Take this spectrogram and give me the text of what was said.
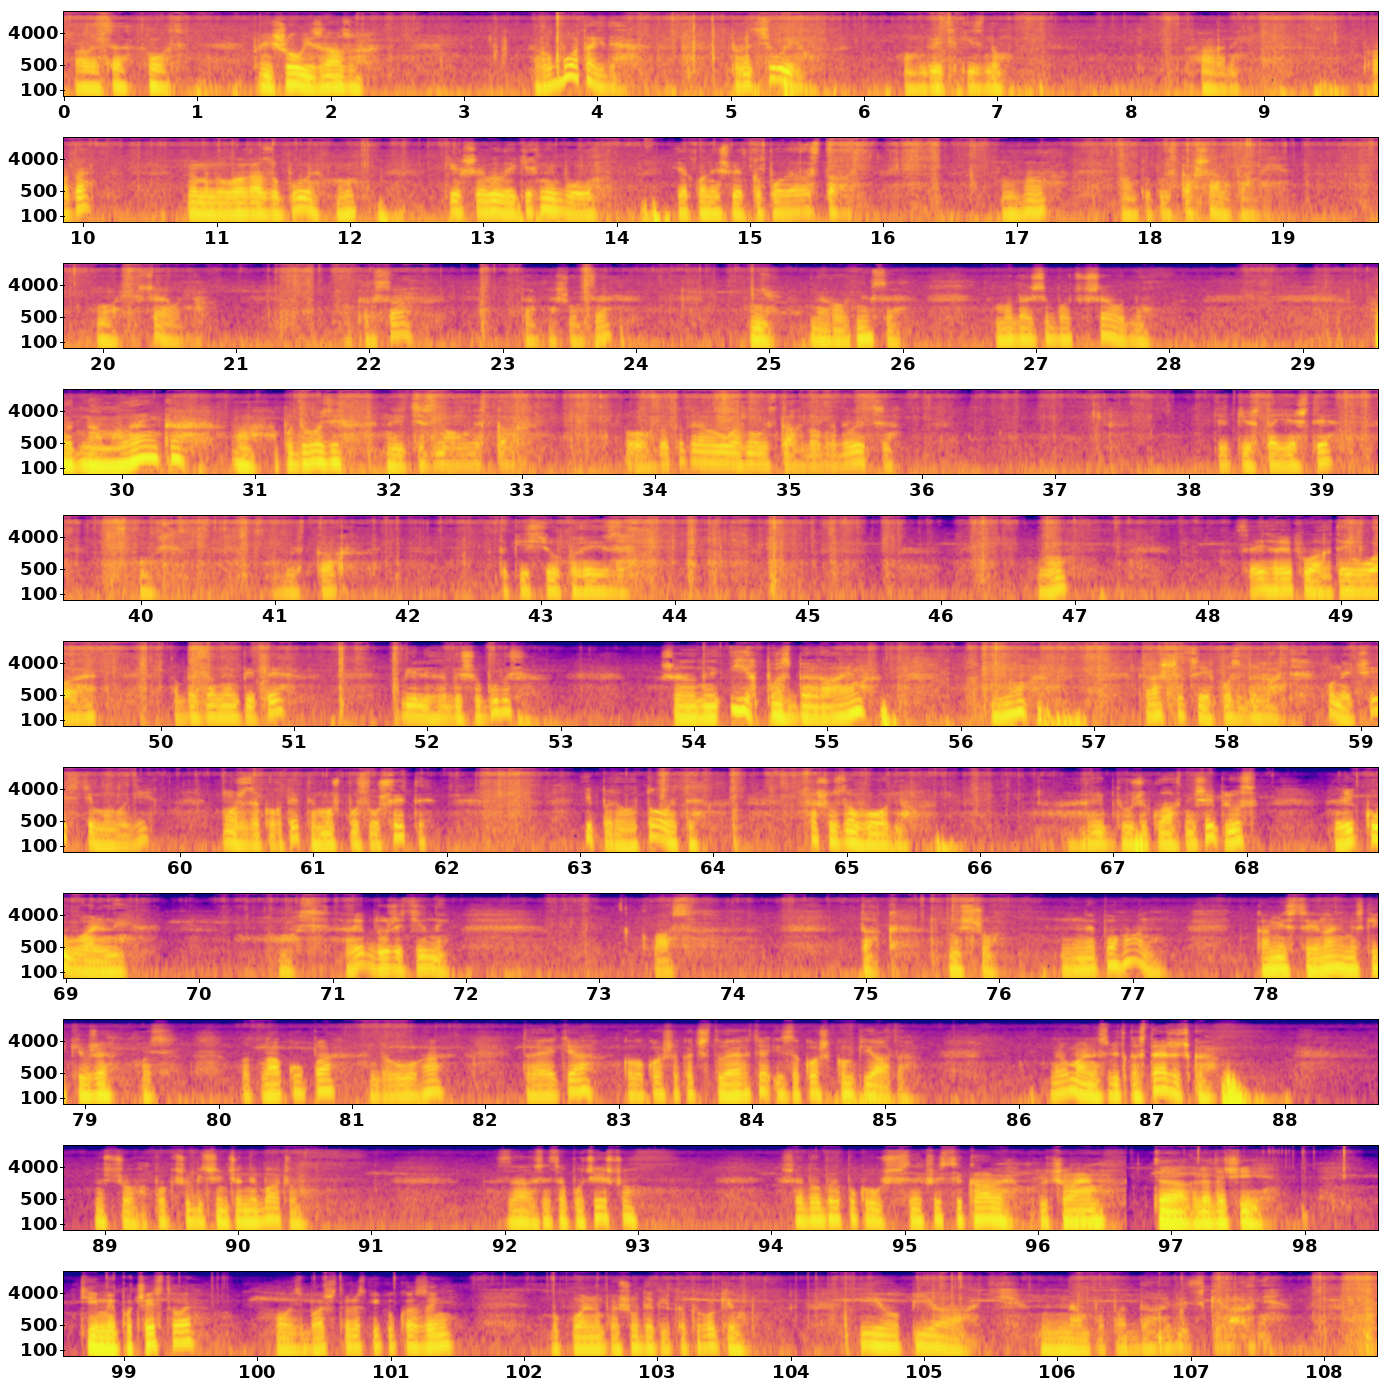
Але це от. Прийшов і зразу. Робота йде. Працюємо. О, дивіться, який знов. Гарний. Правда? Ми минулого разу були, ну, таких ще великих не було. Як вони швидко повиростали. Угу. Вон тут лиска ще напевно є. Ось, ще одна. Краса. Так, на що все? Ні, народ, не все. Тому далі бачу ще одну. Одна маленька. А, а по дорозі, дивіться, знову в листках. О, тут треба уважно в листках добре дивитися. Тільки встаєш ти. Ось. Листках такі сюрпризи. Ну, цей гриб вартий уваги. Аби за ним піти. Білі гриби ще будуть. Ще вони їх позбираємо. Ну, краще цих позбирати. Вони чисті, молоді. Можеш закрутити, можеш посушити і приготувати. Все, що завгодно. Гриб дуже класний, ще й плюс лікувальний. Ось, гриб дуже цінний. Клас. Так, ну що, непогано. Така місцина, ми скільки вже ось одна купа, друга, третя, коло кошика четвертя і за кошиком п'ята. Нормальна собі така стежечка. Ну що, поки що більше нічого не бачу. Зараз я це почищу. Ще добре покручуся. Якщо цікаве, включаємо. Так, глядачі. Ті ми почистили. Ось, бачите вже скільки корзині. Буквально пройшло декілька кроків. І оп'ять нам попадають людські гарні.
